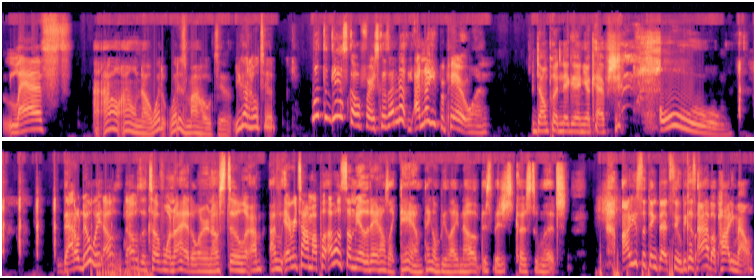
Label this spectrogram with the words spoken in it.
Last, I I don't, I don't know what, what is my heaux tip? You got a heaux tip? let the guests go first because I know I know you prepared one. Don't put nigga in your caption. Oh, that'll do it. That was that was a tough one. I had to learn. I'm still. I'm, I'm every time I put I put something the other day and I was like, damn, they gonna be like, nope, this bitch cuss too much. I used to think that too because I have a potty mouth.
